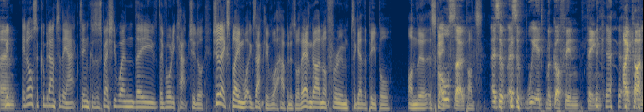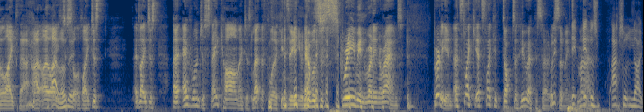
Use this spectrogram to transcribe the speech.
I mean, Um, it also could be down to the acting because especially when they've they've already captured or should I explain what exactly what happened as well. They hadn't got enough room to get the people on the escape Also- pods. as a as a weird MacGuffin thing, I kind of like that. I, I like loved just it. sort of like just I'd like just Uh, everyone just stay calm and just let the Flerkens eat you. And everyone's just screaming, running around. Brilliant. It's like it's like a Doctor Who episode Well, or it, something. It's it, it was absolutely like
